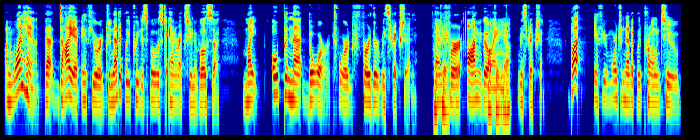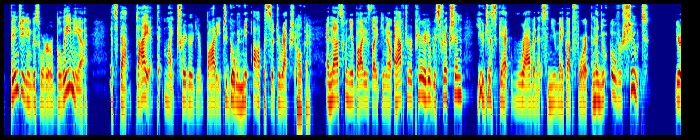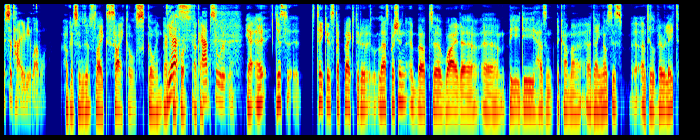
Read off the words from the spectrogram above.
On one hand, that diet, if you're genetically predisposed to anorexia nervosa, might open that door toward further restriction Okay. and for ongoing Okay, yeah. restriction. But if you're more genetically prone to binge eating disorder or bulimia, it's that diet that might trigger your body to go in the opposite direction. Okay. And that's when your body's like, you know, after a period of restriction, you just get ravenous and you make up for it. And then you overshoot your satiety level. Okay. So there's like cycles going back yes, and forth. Okay. absolutely. Yeah, uh, just uh, to take a step back to the last question about uh, why the um, BED hasn't become a, a diagnosis uh, until very late.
